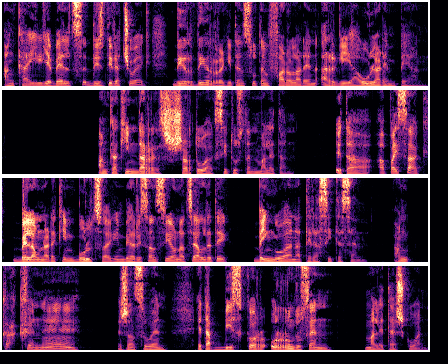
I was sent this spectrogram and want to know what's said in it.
Hankaile beltz dizdiratxuek dirdir egiten zuten farolaren argi aularen pean. Hankak indarrez sartuak zituzten maletan. Eta apaizak belaunarekin bultza egin behar izan zion atzealdetik behingoan atera zitezen. Hankakene, esan zuen, eta bizkor urrundu zen maleta eskuan.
